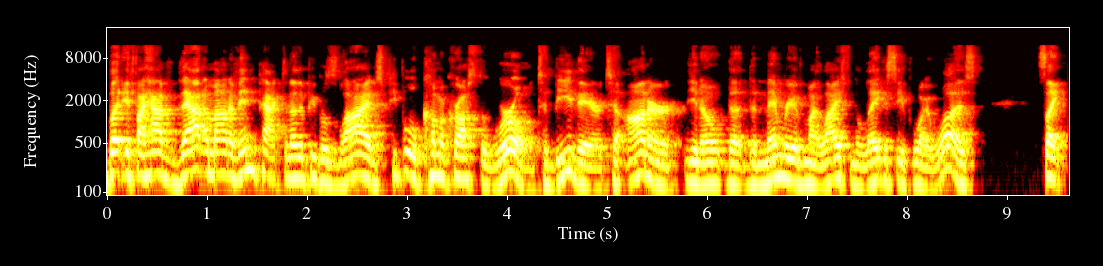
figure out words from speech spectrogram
but if I have that amount of impact in other people's lives, people will come across the world to be there to honor, you know, the the memory of my life and the legacy of who I was. It's like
